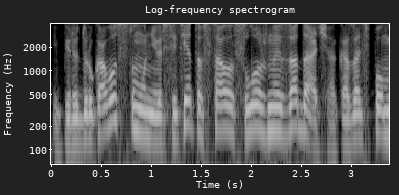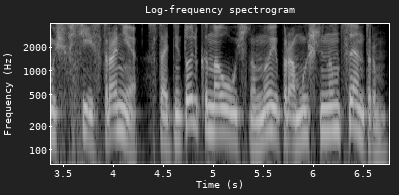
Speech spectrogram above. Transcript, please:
И перед руководством университета встала сложная задача – оказать помощь всей стране, стать не только научным, но и промышленным центром.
